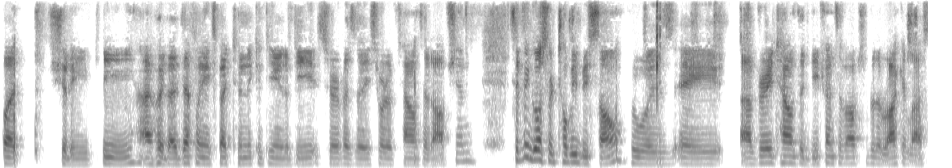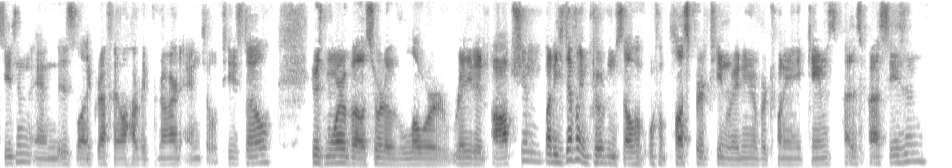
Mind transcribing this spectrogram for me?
but should he be, I would I definitely expect him to continue to be serve as a sort of talented option. Same thing goes for Toby Bisson, who was a, a, very talented defensive option for the Rocket last season and is like Raphael Harvey Pinard and Joel Teasdale. He was more of a sort of lower rated option, but he's definitely proved himself with a plus 13 rating over 28 games this past season.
